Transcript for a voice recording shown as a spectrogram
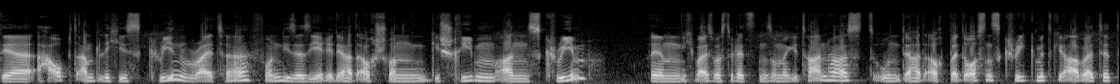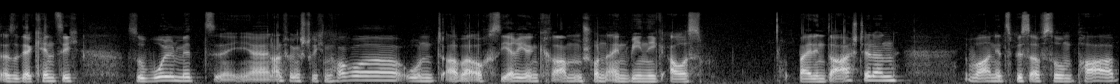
der hauptamtliche Screenwriter von dieser Serie, der hat auch schon geschrieben an Scream, ähm, ich weiß, was du letzten Sommer getan hast und er hat auch bei Dawson's Creek mitgearbeitet. Also der kennt sich sowohl mit, äh, in Anführungsstrichen Horror und aber auch Serienkram schon ein wenig aus. Bei den Darstellern waren jetzt bis auf so ein paar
